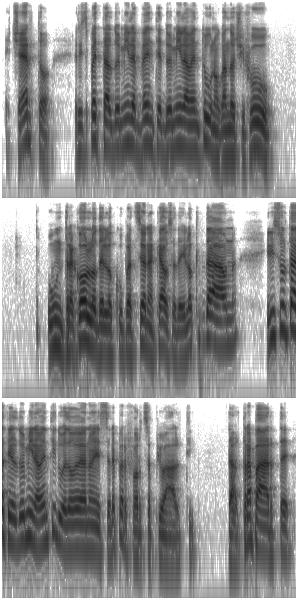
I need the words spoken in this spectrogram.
E certo, rispetto al 2020 e 2021, quando ci fu un tracollo dell'occupazione a causa dei lockdown, i risultati del 2022 dovevano essere per forza più alti. D'altra parte,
